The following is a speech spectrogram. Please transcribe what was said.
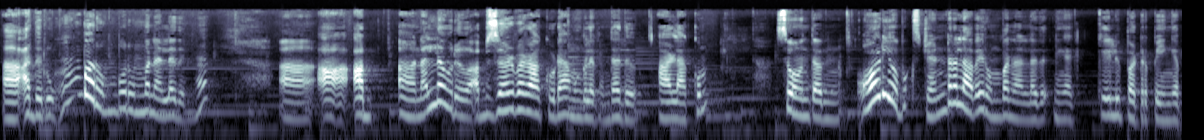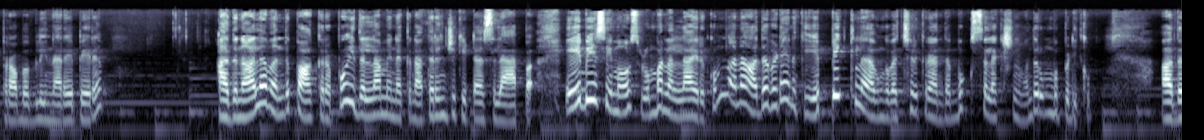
அது ரொம்ப ரொம்ப ரொம்ப நல்லதுங்க அப்- நல்ல ஒரு அப்சர்வராக கூட அவங்கள வந்து அது ஆளாக்கும். ஸோ இந்த ஆடியோ புக்ஸ் ஜென்ரலாகவே ரொம்ப நல்லது. நீங்கள் கேள்விப்பட்டிருப்பீங்க ப்ராபப்ளி நிறைய பேர். அதனால் வந்து பார்க்குறப்போ இதெல்லாம் எனக்கு நான் தெரிஞ்சுக்கிட்ட சில ஆப் ஏபிசி மவுஸ் ரொம்ப நல்லா இருக்கும். ஆனால் அதை விட எனக்கு எப்பிக்கில் அவங்க வச்சுருக்கிற அந்த புக் செலெக்ஷன் வந்து ரொம்ப பிடிக்கும். அது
